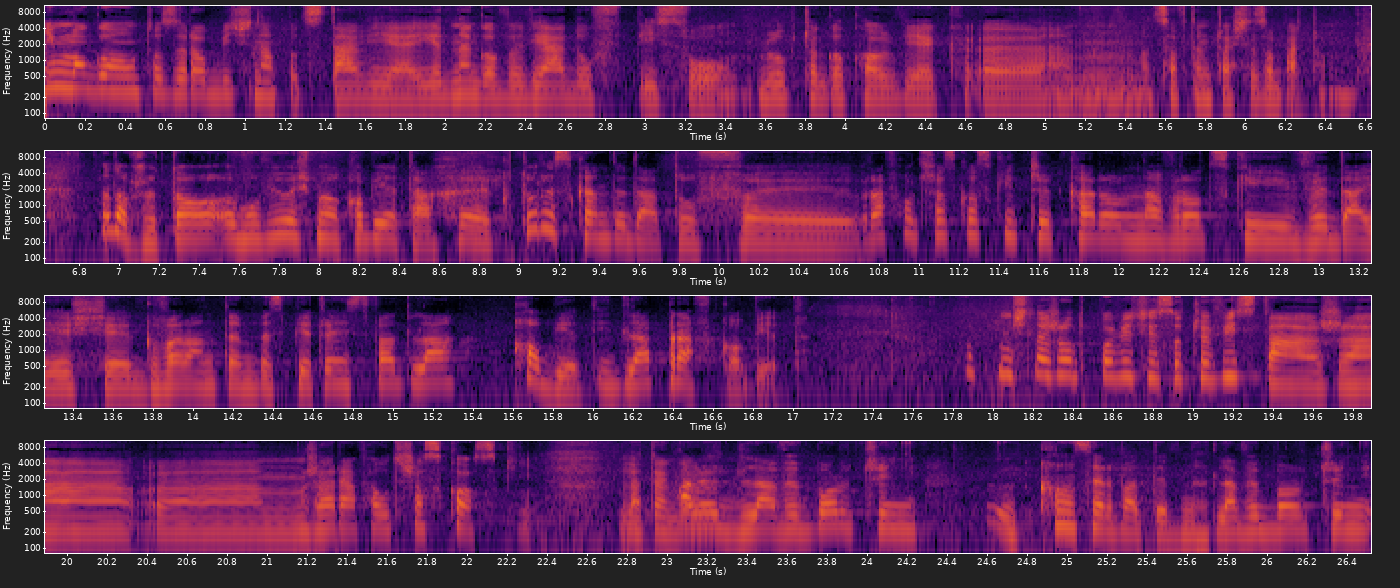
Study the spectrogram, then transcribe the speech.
i mogą to zrobić na podstawie jednego wywiadu, wpisu lub czegokolwiek, co w tym czasie zobaczą. No dobrze, to mówiłyśmy o kobietach. Który z kandydatów, e, Rafał Trzaskowski czy Karol Nawrocki, wydaje się gwarantem bezpieczeństwa dla kobiet i dla praw kobiet? Myślę, że odpowiedź jest oczywista, że, że Rafał Trzaskowski. Dlatego, Ale dla wyborczyń konserwatywnych, dla wyborczyń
